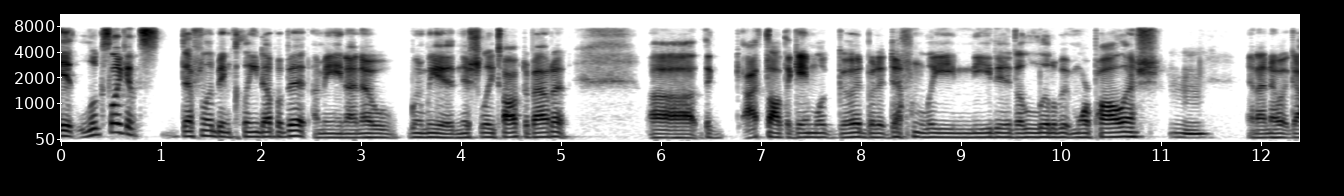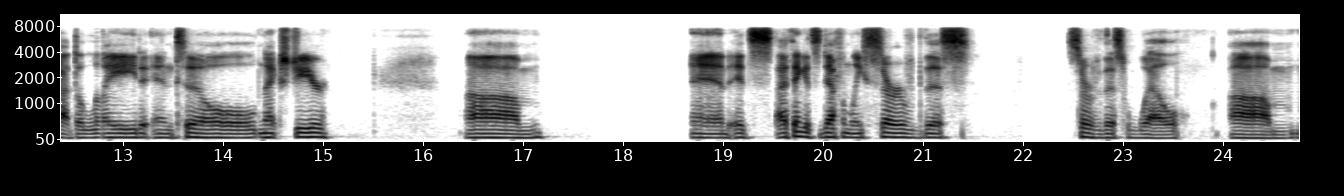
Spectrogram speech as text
it looks like it's definitely been cleaned up a bit. I mean, I know when we initially talked about it, Uh, the I thought the game looked good, but it definitely needed a little bit more polish. Mhm. and I know it got delayed until next year. Um, and it's I think it's definitely served this served this well. Um,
